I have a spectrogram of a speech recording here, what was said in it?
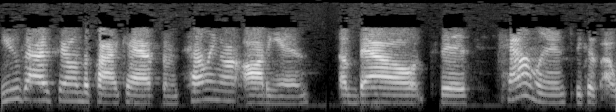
you guys here on the podcast, I'm telling our audience about this challenge because I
